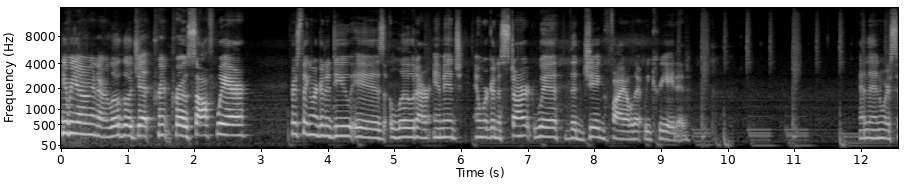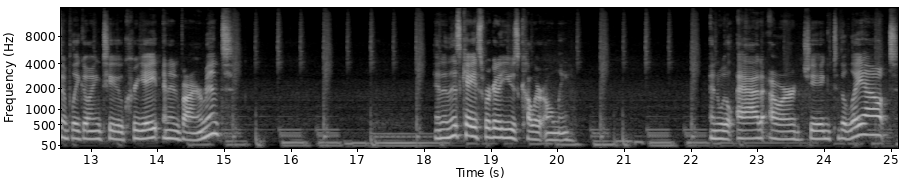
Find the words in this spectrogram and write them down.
Here we are in our LogoJet Print Pro software. First thing we're gonna do is load our image and we're gonna start with the jig file that we created. And then we're simply going to create an environment. And in this case, we're gonna use color only. And we'll add our jig to the layout.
